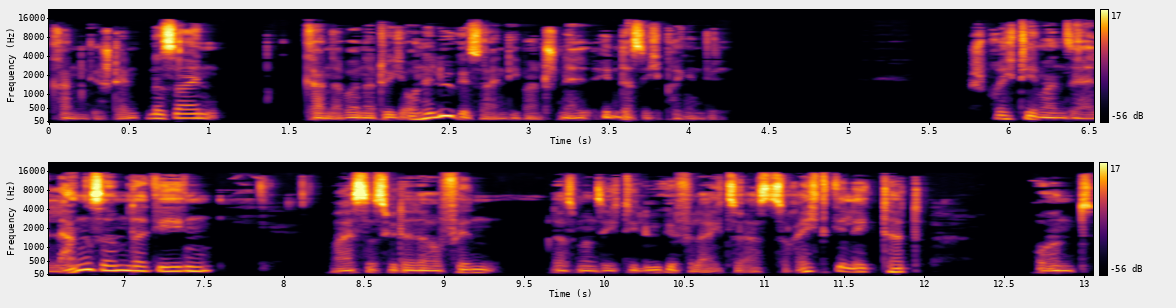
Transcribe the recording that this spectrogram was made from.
Kann Geständnis sein, kann aber natürlich auch eine Lüge sein, die man schnell hinter sich bringen will. Spricht jemand sehr langsam dagegen, weist das wieder darauf hin, dass man sich die Lüge vielleicht zuerst zurechtgelegt hat und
